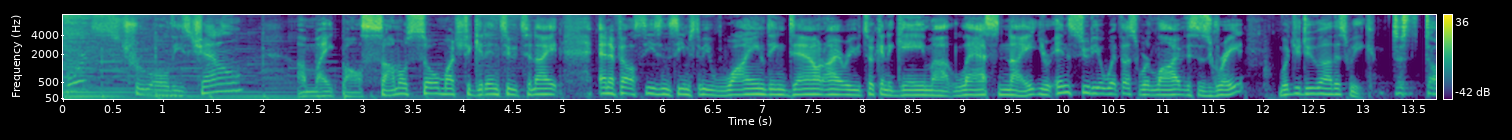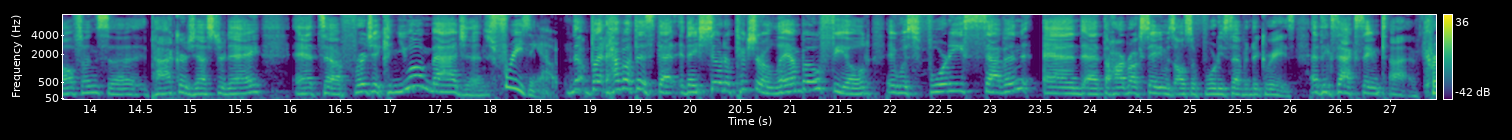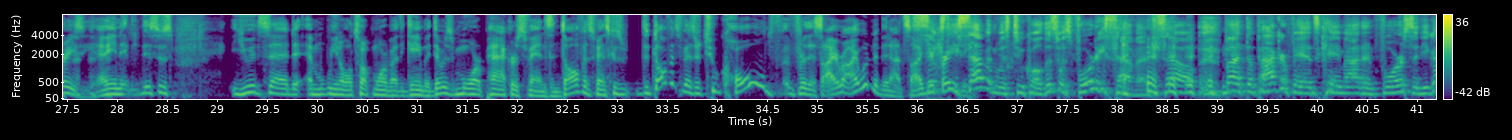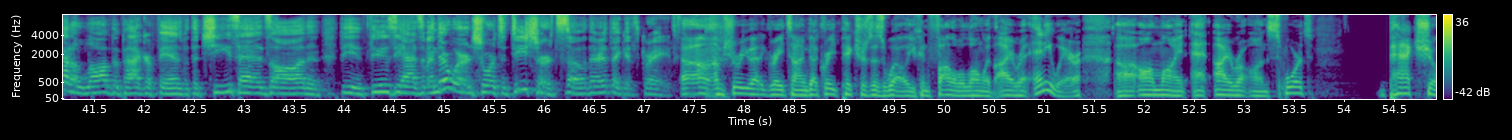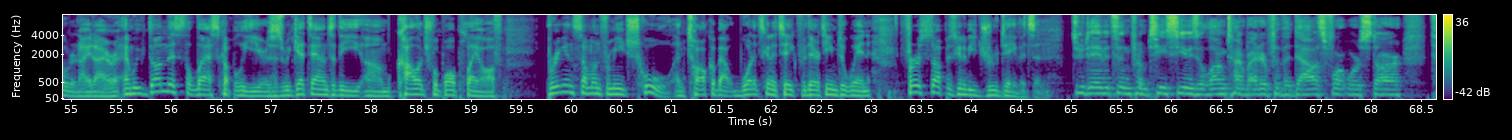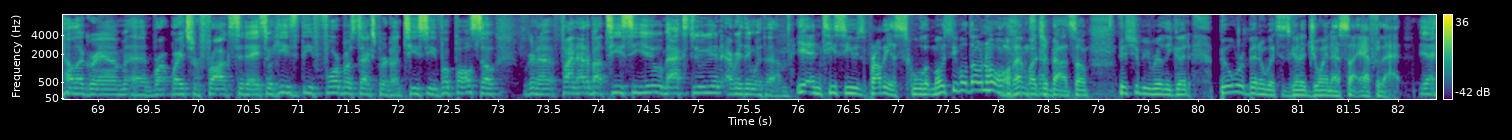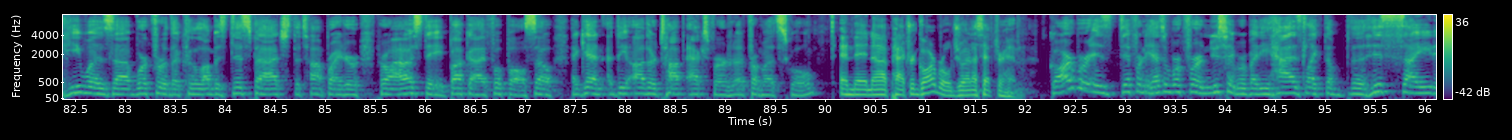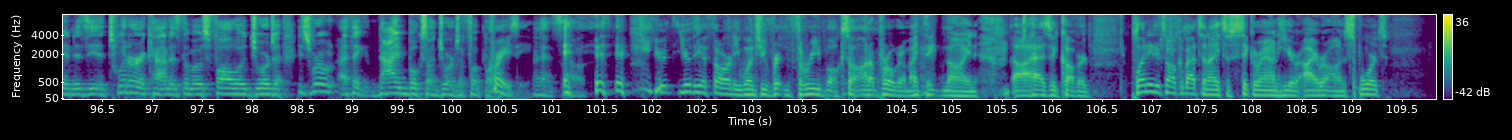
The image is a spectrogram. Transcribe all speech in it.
Sports, True Oldies channel. I'm Mike Balsamo. So much to get into tonight. NFL season seems to be winding down. Ira, you took in a game uh, last night. You're in studio with us. We're live. This is great. What'd you do uh, this week? Just Dolphins, uh, Packers yesterday at uh, Frigid. Can you imagine? It's freezing out. No, but how about this? That they showed a picture of Lambeau Field. It was 47, and at the Hard Rock Stadium it was also 47 degrees at the exact same time. Crazy. I mean, it, this is you had said, and you know, we'll talk more about the game, but there was more Packers fans than Dolphins fans because the Dolphins fans are too cold for this. I, I wouldn't have been outside. You're crazy. 67 was too cold. This was 47. So, but the Packer fans came out in force, and you got to love the Packer fans with the cheese heads on and the enthusiasm, and they're wearing shorts and t-shirts, so they think it's great. Uh, I'm sure you had a great time. Got great pictures as well. You can follow along with Ira anywhere uh, online at Ira on Sports packed show tonight, Ira. And we've done this the last couple of years as we get down to the um, college football playoff bring in someone from each school and talk about what it's going to take for their team to win. First up is going to be Drew Davidson. Drew Davidson from TCU. He's a longtime writer for the Dallas Fort Worth Star Telegram and writes for Frogs Today. So he's the foremost expert on TCU football. So we're going to find out about TCU, Max Duggan, everything with them. Yeah, and TCU is probably a school that most people don't know all that much about. So this should be really good. Bill Rabinowitz is going to join us after that. Yeah, he was uh, worked for the Columbus Dispatch, the top writer for Ohio State Buckeye football. So again, the other top expert from a school. And then uh, Patrick Garbin will join us after him. Garbin is different. He hasn't worked for a newspaper, but he has like the, the his site and his Twitter account is the most followed Georgia. He's wrote I think nine books on Georgia football. Crazy. Yeah, so. you're you're the authority once you've written three books on a program. I think nine uh, has it covered. Plenty to talk about tonight. So stick around here, Ira on Sports.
